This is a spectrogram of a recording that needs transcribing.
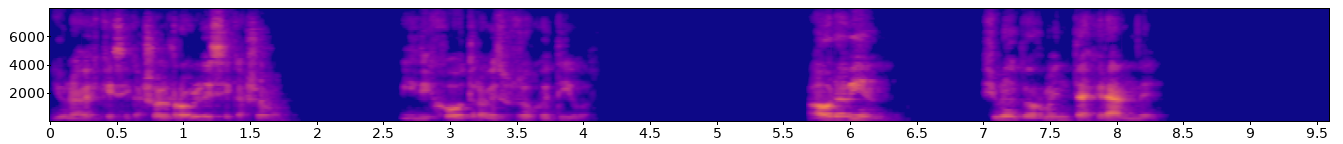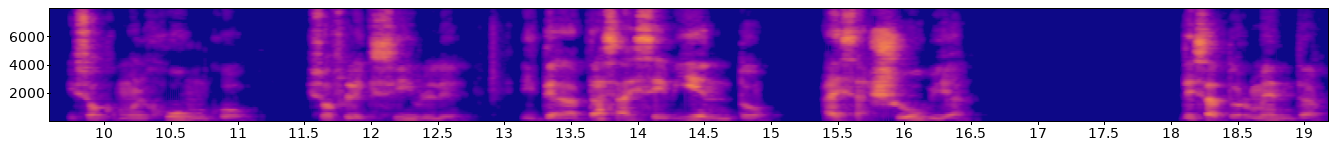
Y una vez que se cayó el roble, se cayó. Y dejó otra vez sus objetivos. Ahora bien, si una tormenta es grande, y sos como el junco, y sos flexible, y te adaptás a ese viento, a esa lluvia, de esa tormenta,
